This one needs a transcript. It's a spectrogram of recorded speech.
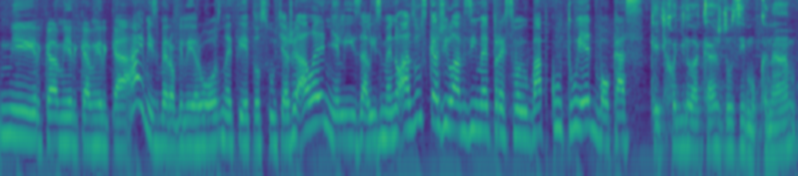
Mirka, Mirka, Mirka. Aj my sme robili rôzne tieto súťaže, ale nelízali sme. No a Zuzka žila v zime pre svoju babku, tu je dôkaz. Keď chodila každú zimu k nám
